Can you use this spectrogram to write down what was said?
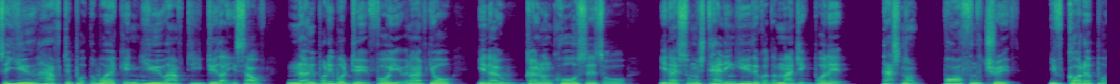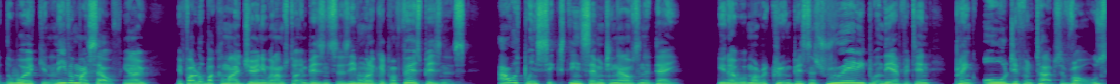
So you have to put the work in. You have to do that yourself. Nobody will do it for you. And if you're, you know, going on courses or, you know, someone's telling you they've got the magic bullet, that's not far from the truth. You've got to put the work in. And even myself, you know, if I look back on my journey when I'm starting businesses, even when I go to my first business, I was putting 16, 17 hours in a day, you know, with my recruiting business, really putting the effort in, playing all different types of roles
